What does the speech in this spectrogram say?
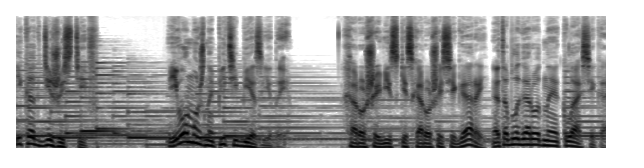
и как дижестив – его можно пить и без еды. Хороший виски с хорошей сигарой – это благородная классика,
